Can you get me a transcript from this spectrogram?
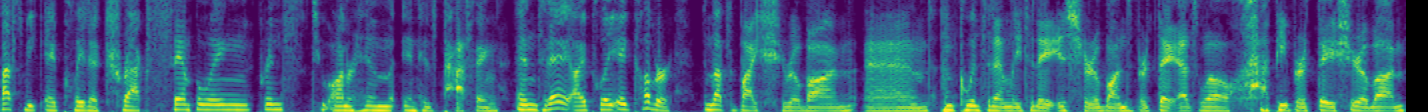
Last week, I played a track sampling Prince to honor him in his passing. And today, I play a cover, and that's by Shirobon. And coincidentally, today is Shirobon's birthday as well. Happy birthday, Shirobon.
